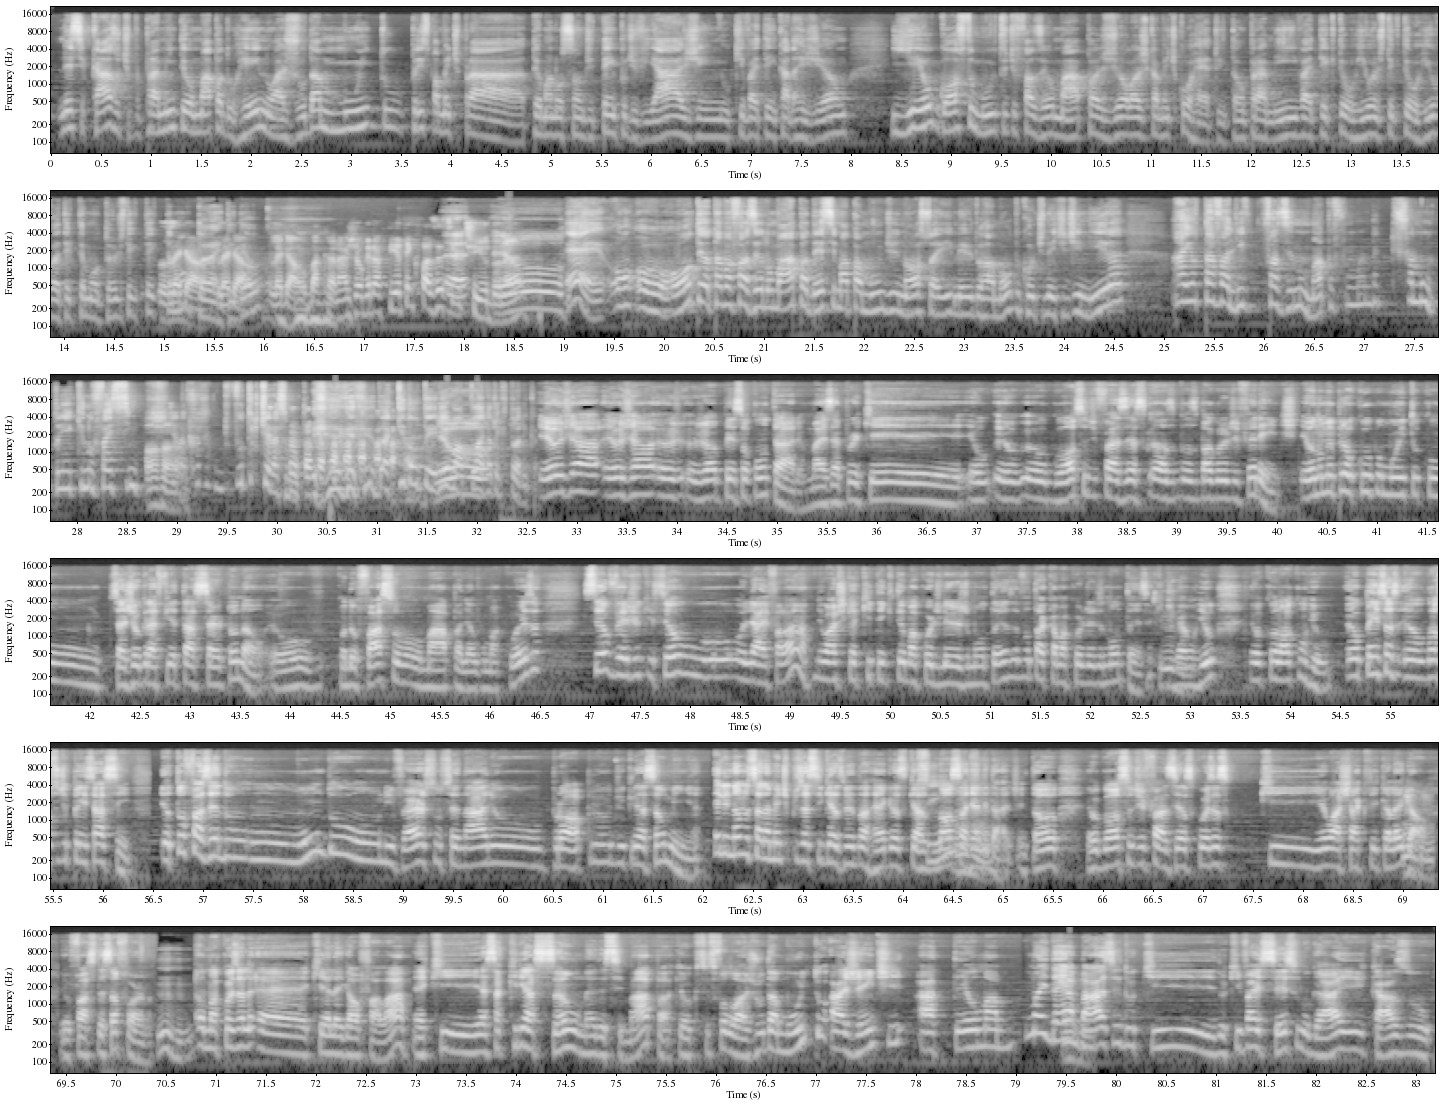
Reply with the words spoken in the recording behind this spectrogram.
nesse caso, tipo, pra mim ter o mapa do reino ajuda muito, principalmente pra ter uma noção de tempo de viagem, o que vai ter em cada região. E eu gosto muito de fazer o mapa geologicamente correto. Então, pra mim, vai ter que ter o rio onde tem que ter o rio, vai ter que ter montanha onde tem que ter, ter Legal, montanha, legal, entendeu? legal. Bacana. A geografia tem que fazer É, sentido, né? eu... É, o- o- ontem eu tava fazendo um mapa desse mapa mundi nosso aí, meio do Ramon, do continente de Nira. Aí eu tava ali fazendo um mapa, falando, mas essa montanha aqui não faz sentido. Uhum. Cara, vou ter que tirar essa montanha. Daqui não teria Eu- uma placa tectônica. Eu já, eu já, eu, eu já penso ao contrário, mas é porque eu, eu, eu gosto de fazer as, as, os bagulhos diferentes. Eu não me preocupo muito com se a geografia tá certa ou não. Eu, quando eu faço o mapa ali, alguma coisa, se eu vejo que, se eu olhar e falar, ah, eu acho que aqui tem que ter uma cordilheira de montanhas, eu vou tacar uma cordilheira de montanhas. Se aqui tiver um rio, eu coloco um rio. Eu penso, eu gosto de pensar assim. Eu tô fazendo um mundo, um universo, um cenário próprio de criação minha. Ele não necessariamente precisa seguir as mesmas regras que a Sim. nossa Uhum. realidade. Então eu gosto de fazer as coisas que eu achar que fica legal. Uhum. Eu faço dessa forma. Uhum. Uma coisa é, que é legal falar é que essa criação né, desse mapa, que é o que vocês falou, ajuda muito a gente a ter uma, uma ideia Uhum. base do que, do que vai ser esse lugar e caso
